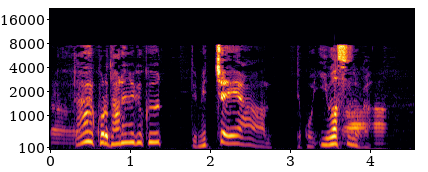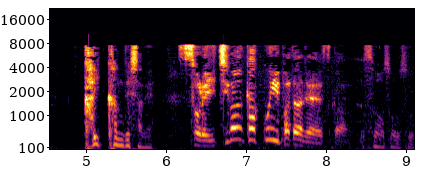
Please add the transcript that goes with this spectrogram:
う。うんえー、これ誰の曲？ってめっちゃええやんってこう言わすのが快感でしたね。それ一番かっこいいパターンじゃないですか。そうそうそう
